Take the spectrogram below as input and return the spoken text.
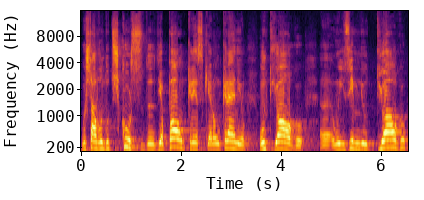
Gostavam do discurso de, de Apolo, cresce que era um crânio, um teólogo, uh, um exímio teólogo,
